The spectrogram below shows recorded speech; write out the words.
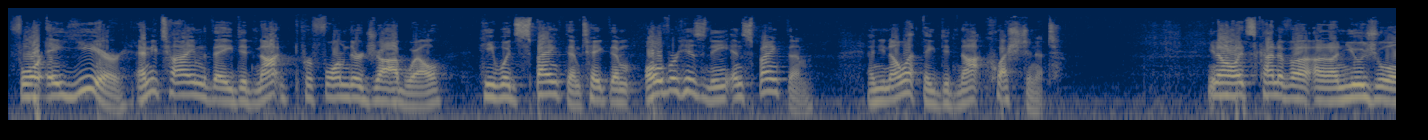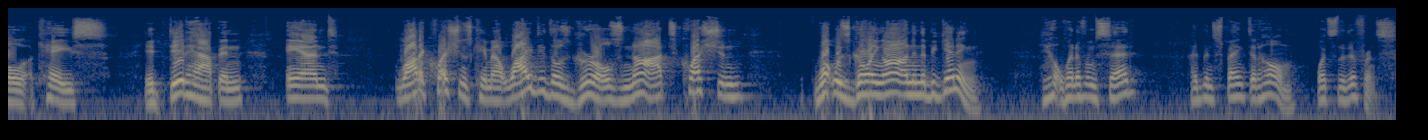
For a year, anytime they did not perform their job well, he would spank them, take them over his knee and spank them. And you know what? They did not question it. You know, it's kind of a, an unusual case. It did happen, and a lot of questions came out. Why did those girls not question what was going on in the beginning? You know, one of them said, I'd been spanked at home. What's the difference?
